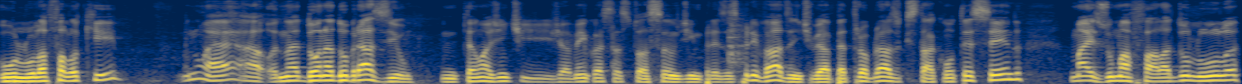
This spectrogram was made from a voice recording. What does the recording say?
o Lula falou que não é, não é dona do Brasil. Então a gente já vem com essa situação de empresas privadas, a gente vê a Petrobras, o que está acontecendo, mais uma fala do Lula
